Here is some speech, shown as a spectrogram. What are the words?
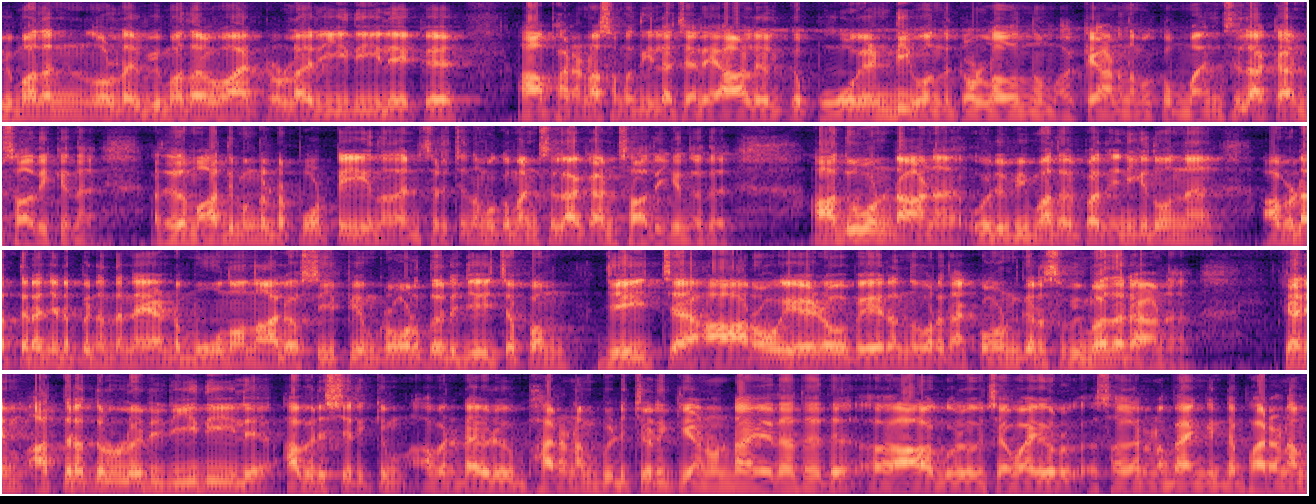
വിമതൻ എന്നുള്ള വിമതമായിട്ടുള്ള രീതിയിലേക്ക് ആ ഭരണസമിതിയിലെ ചില ആളുകൾക്ക് പോകേണ്ടി വന്നിട്ടുള്ളതെന്നും ഒക്കെയാണ് നമുക്ക് മനസ്സിലാക്കാൻ സാധിക്കുന്നത്. അതായത് മാധ്യമങ്ങൾ റിപ്പോർട്ട് ചെയ്യുന്നതനുസരിച്ച് നമുക്ക് മനസ്സിലാക്കാൻ സാധിക്കുന്നത്. അതുകൊണ്ടാണ് ഒരു വിമതം ഇപ്പം എനിക്ക് തോന്നുന്നു അവിടെ തിരഞ്ഞെടുപ്പിന് തന്നെ ഏതാണ്ട് മൂന്നോ നാലോ സി പി എം പ്രവർത്തകർ ജയിച്ചപ്പം ജയിച്ച ആറോ ഏഴോ പേരെന്ന് പറഞ്ഞാൽ കോൺഗ്രസ് വിമതരാണ്. കാര്യം അത്തരത്തിലുള്ള ഒരു രീതിയിൽ അവർ ശരിക്കും അവരുടെ ഒരു ഭരണം പിടിച്ചെടുക്കുകയാണ് ഉണ്ടായത്. അതായത് ആ ഒരു ചെവായൂർ സഹകരണ ബാങ്കിന്റെ ഭരണം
